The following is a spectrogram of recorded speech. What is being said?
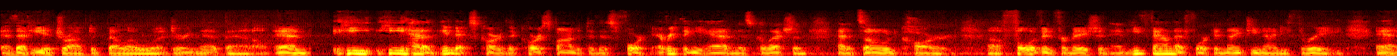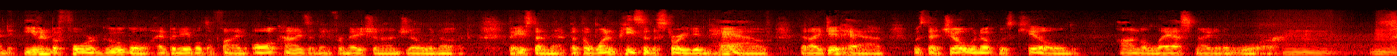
that he had dropped at Belleau Wood during that battle, and he he had an index card that corresponded to this fork. Everything he had in his collection had its own card, uh, full of information. And he found that fork in 1993, and even before Google had been able to find all kinds of information on Joe Winook based on that. But the one piece of the story he didn't have that I did have was that Joe Winook was killed on the last night of the war. Mm. Mm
